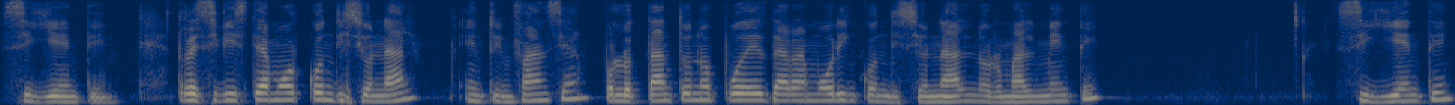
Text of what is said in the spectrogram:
Siguiente, ¿recibiste amor condicional en tu infancia? Por lo tanto, no puedes dar amor incondicional normalmente. Siguiente,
